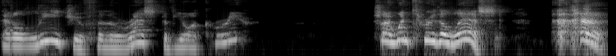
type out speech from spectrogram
that'll lead you for the rest of your career. So I went through the list and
